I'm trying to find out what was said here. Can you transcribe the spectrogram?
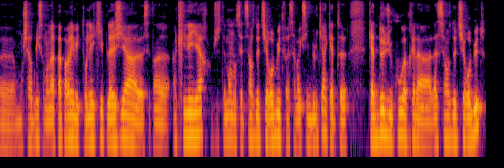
mon cher Brice, on n'en a pas parlé, mais que ton équipe, la GIA, s'est inclinée hier, justement, dans cette séance de tir au but face à Maxime Bulka, 4-2 du coup, après la, séance de tir au but.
